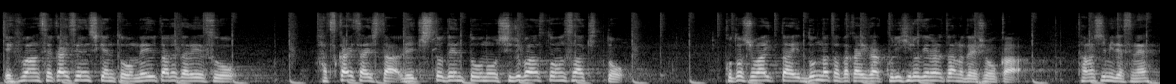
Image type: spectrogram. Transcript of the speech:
F1 世界選手権と銘打たれたレースを初開催した歴史と伝統のシルバーストーンサーキット。今年は一体どんな戦いが繰り広げられたのでしょうか。楽しみですね。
